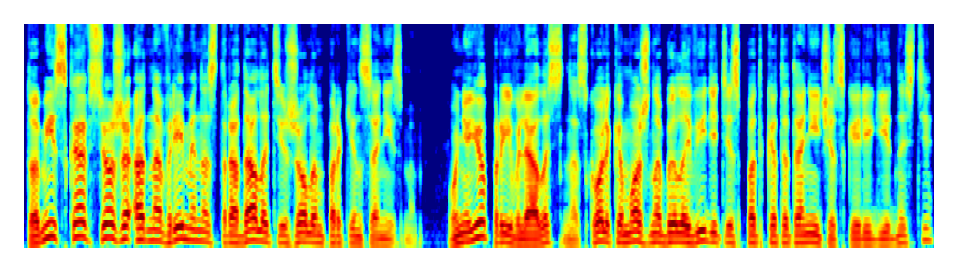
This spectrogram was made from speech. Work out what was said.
то миска все же одновременно страдала тяжелым паркинсонизмом. У нее проявлялась, насколько можно было видеть из-под кататонической ригидности,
